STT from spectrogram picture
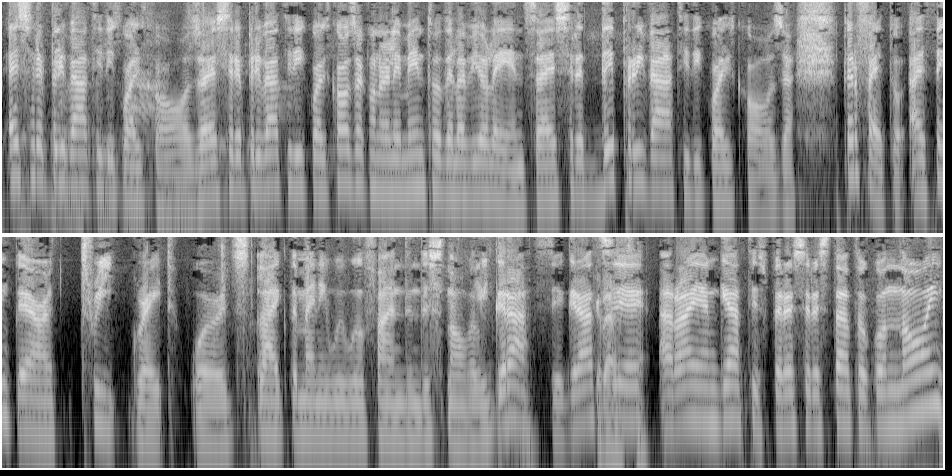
Essere privati di qualcosa, essere privati di qualcosa con elemento della violenza, essere deprivati di qualcosa. Perfetto, I think there are three great words, like the many we will find in this novel. Grazie, grazie, Grazie. a Ryan Gattis per essere stato con noi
